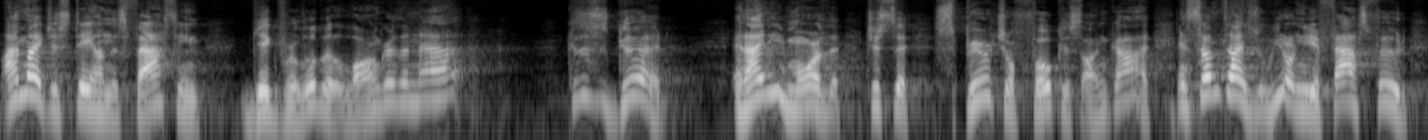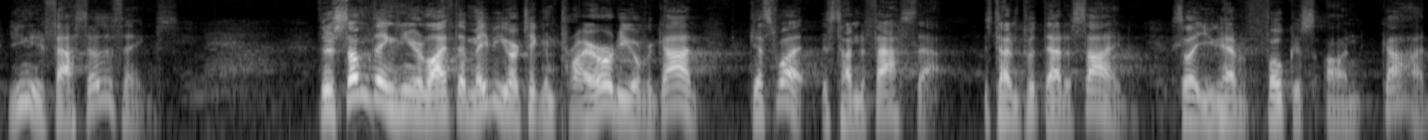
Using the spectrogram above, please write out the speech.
I might just stay on this fasting gig for a little bit longer than that because this is good. And I need more of the, just the spiritual focus on God. And sometimes we don't need to fast food, you need to fast other things. Amen. There's some things in your life that maybe you are taking priority over God. Guess what? It's time to fast that. It's time to put that aside Amen. so that you can have a focus on God.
